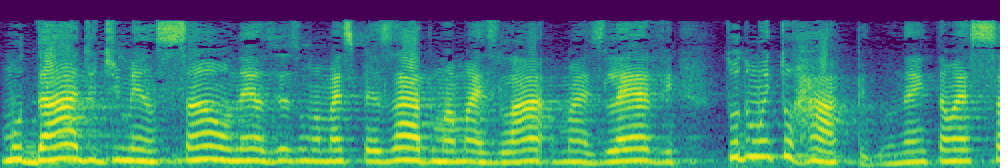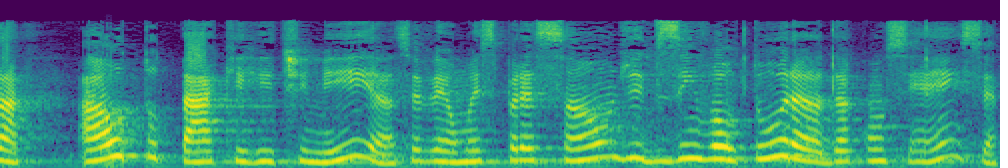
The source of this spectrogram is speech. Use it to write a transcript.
mudar de dimensão, né? Às vezes uma mais pesada, uma mais, mais leve, tudo muito rápido, né? Então essa autotaquirritmia, você vê, uma expressão de desenvoltura da consciência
